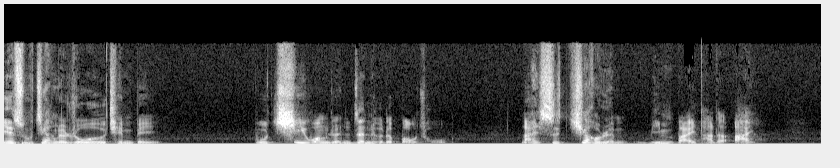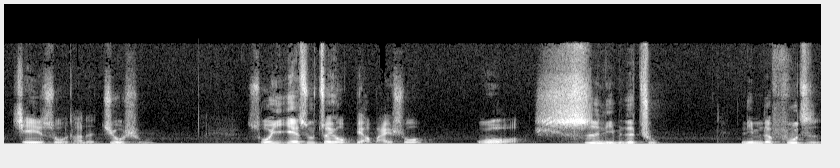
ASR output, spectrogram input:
耶稣这样的柔和谦卑，不期望人任何的报酬，乃是叫人明白他的爱，接受他的救赎。所以，耶稣最后表白说：“我是你们的主，你们的夫子，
